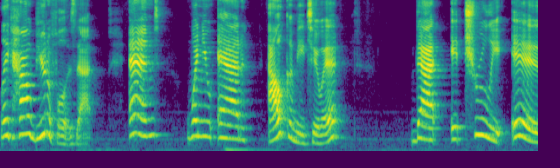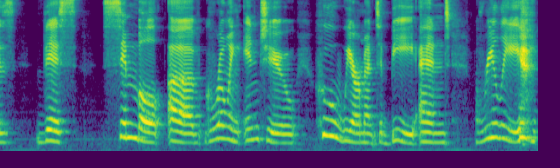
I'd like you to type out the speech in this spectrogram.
Like, how beautiful is that? And when you add alchemy to it, that it truly is this symbol of growing into who we are meant to be and really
